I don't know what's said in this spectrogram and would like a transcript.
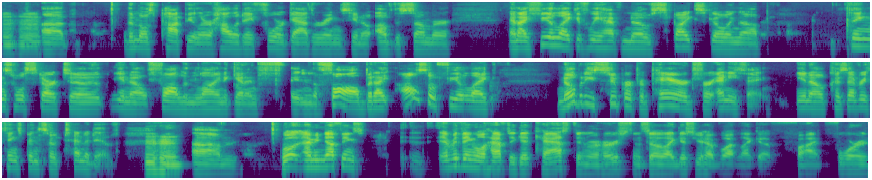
mm-hmm. uh, the most popular holiday four gatherings, you know, of the summer. And I feel like if we have no spikes going up, things will start to, you know, fall in line again in, in the fall. But I also feel like nobody's super prepared for anything, you know, because everything's been so tentative. Mm-hmm. Um, well, I mean, nothing's everything will have to get cast and rehearsed, and so I guess you have what like a five four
